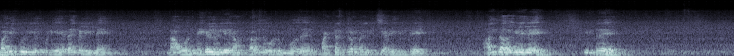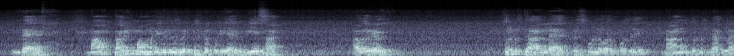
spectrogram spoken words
பணிபுரியக்கூடிய இடங்களிலே நான் ஒரு நிகழ்விலே நாம் கலந்து கொள்ளும்போது மட்டற்ற மகிழ்ச்சி அடைகின்றேன். அந்த வகையிலே இன்று இந்த மா தமிழ் மாமணி விருது பெற்றிருக்கக்கூடிய விஎஸ்ஆர் அவர்கள் தொண்ணூற்றி ஆறில் இந்த ஸ்கூலில் வரும்போது நானும் தொண்ணூத்தாறில்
